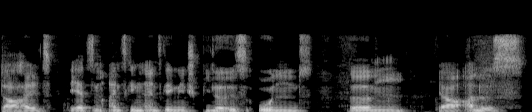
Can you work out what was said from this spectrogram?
da halt er jetzt im 1 gegen 1 gegen den Spieler ist und ähm, ja, alles,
